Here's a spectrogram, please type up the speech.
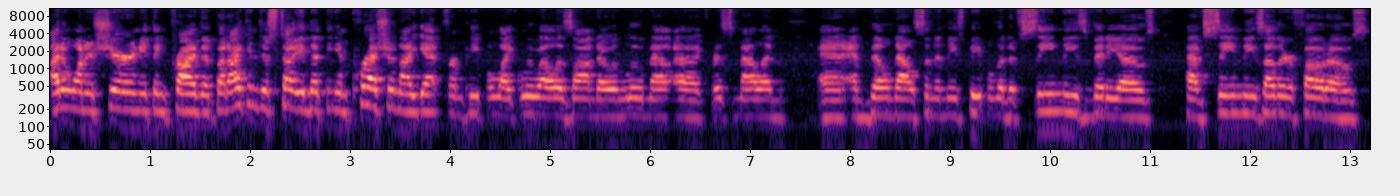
I don't want to share anything private, but I can just tell you that the impression I get from people like Lou Elizondo and Lou Mel- uh, Chris Mellon and, and Bill Nelson and these people that have seen these videos, have seen these other photos,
